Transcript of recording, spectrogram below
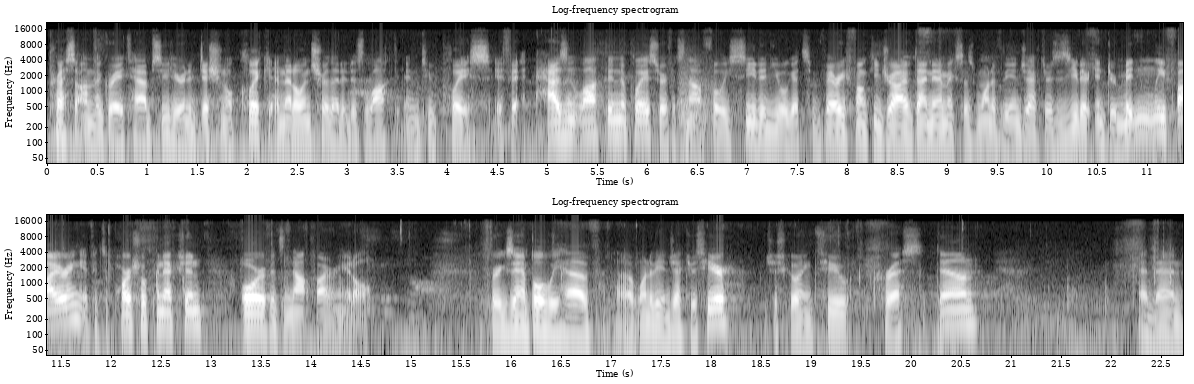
press on the gray tab so you hear an additional click and that'll ensure that it is locked into place. If it hasn't locked into place or if it's not fully seated, you will get some very funky drive dynamics as one of the injectors is either intermittently firing if it's a partial connection or if it's not firing at all. For example, we have uh, one of the injectors here just going to press down and then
